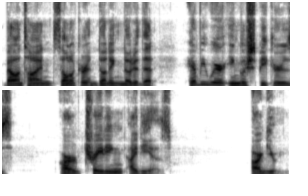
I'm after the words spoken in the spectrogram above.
Ballantyne, Celniker, and Dunning noted that everywhere English speakers are trading ideas, arguing,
